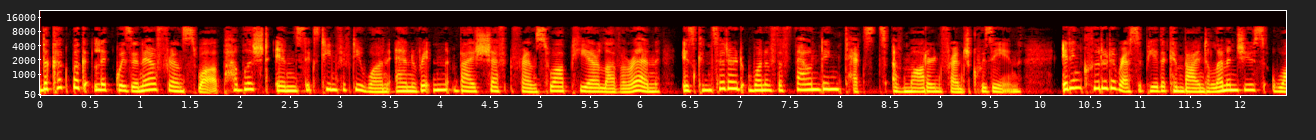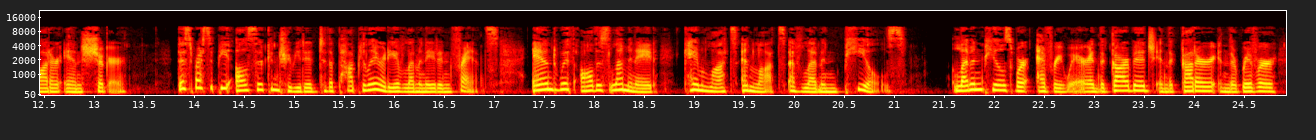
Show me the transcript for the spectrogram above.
The cookbook Le Cuisinier François, published in 1651 and written by chef François Pierre La Varenne, is considered one of the founding texts of modern French cuisine. It included a recipe that combined lemon juice, water, and sugar. This recipe also contributed to the popularity of lemonade in France, and with all this lemonade came lots and lots of lemon peels. Lemon peels were everywhere, in the garbage, in the gutter, in the river,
